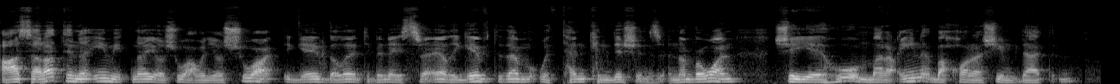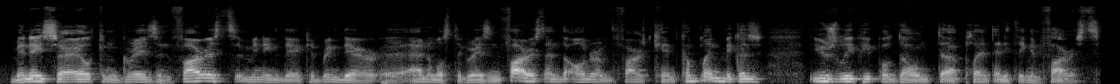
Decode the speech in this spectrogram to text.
Asarat Na'im Itna Yoshua. When Yoshua gave the land to Bnei Israel, he gave to them with ten conditions. Number one, Sheyehu Mar'in B'chorashim, that Bnei Israel can graze in forests, meaning they can bring their uh, animals to graze in forests, and the owner of the forest can't complain because Usually people don't uh, plant anything in forests.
